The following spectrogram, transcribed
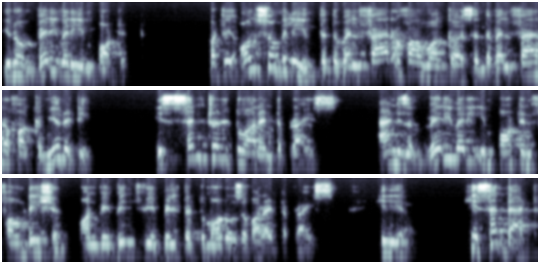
you know, very, very important. But we also believe that the welfare of our workers and the welfare of our community is central to our enterprise and is a very, very important foundation on which we build the tomorrows of our enterprise. He, he said that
